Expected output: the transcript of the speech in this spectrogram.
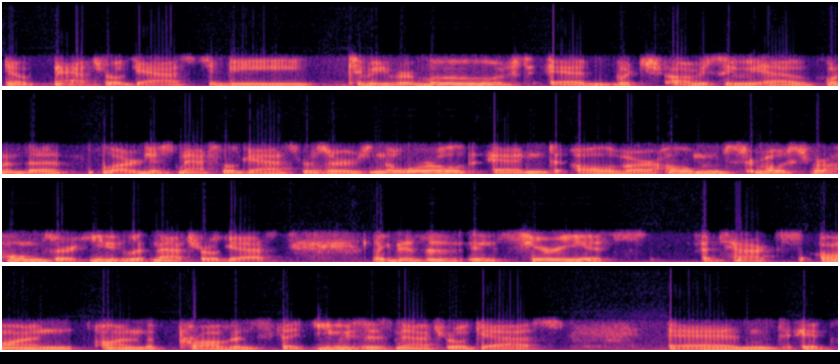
you know, natural gas to be to be removed, and which obviously we have one of the largest natural gas reserves in the world, and all of our homes or most of our homes are heated with natural gas. Like this is, is serious attacks on on the province that uses natural gas, and it's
